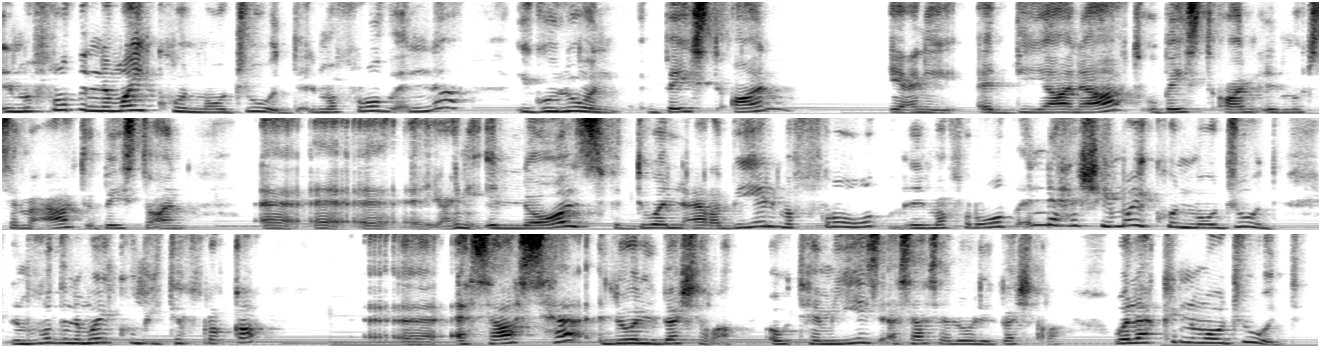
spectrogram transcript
المفروض إنه ما يكون موجود المفروض إنه يقولون based on يعني الديانات و based on المجتمعات و based on آه، آه، يعني اللوز في الدول العربية المفروض المفروض إن هالشيء ما يكون موجود. المفروض إنه ما يكون في تفرقة أساسها لون البشرة أو تمييز أساسها لون البشرة ولكنه موجود.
